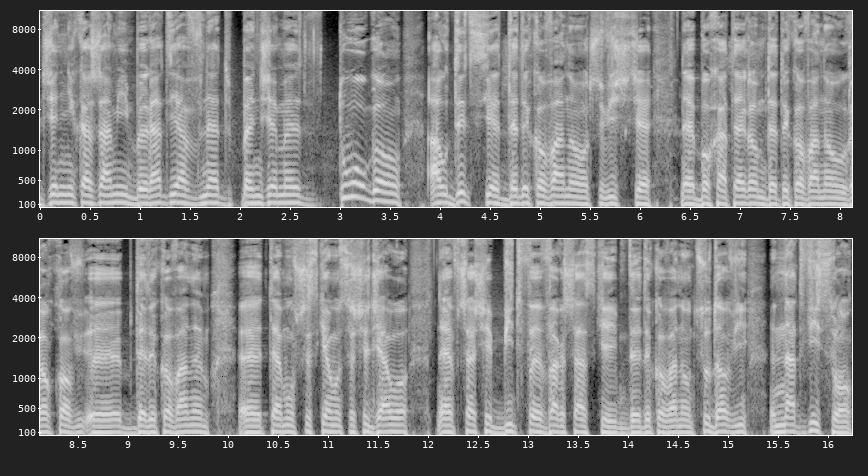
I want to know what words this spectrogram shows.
dziennikarzami Radia Wnet. Będziemy długą audycję dedykowaną oczywiście e, bohaterom, dedykowaną rokowi, e, dedykowanym e, temu wszystkiemu, co się działo w czasie Bitwy Warszawskiej, dedykowaną cudowi nad Wisłą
